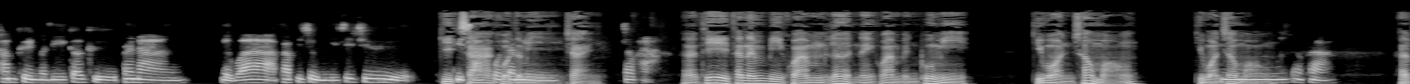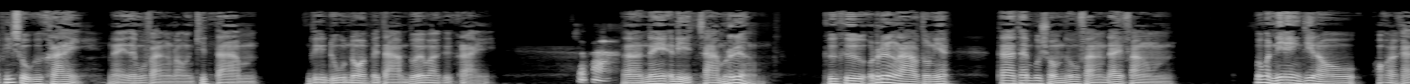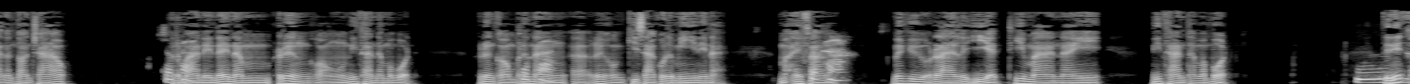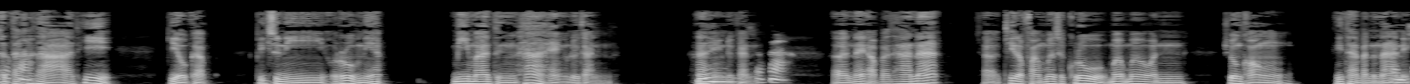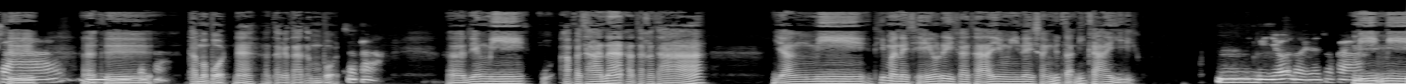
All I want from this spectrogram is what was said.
ค่ำคืนวันนี้ก็คือพระนาง หรือว่าพระภิกษุณีที่ชื่อกิสาโคตมีใช่เจ้าค่ะที่ท่านนั้นมีความเลิศในความเป็นผู้มี จีวรเศร้าหมอง จีวรเศร้าหมองเจ้าค่ะภิกษุคือใครไหนท่านผู้ฟังลองคิดตาม หรือดูโน้ตไปตามด้วยว่าคือใครเจ้าค่ะในอดีตสามเรื่อง คือคือเรื่องราวตรงเนี้ย ถ้าท่านผู้ชมท่านผู้ฟังได้ฟัง เมื่อวันนี้เองที่เราออกอากาศตอนตอนเช้าธรรมาเนี่ยได้นำเรื่องของนิทานธรรมบท เรื่องของพระนางเรื่องของกีสาโคตมีนี่แหละมาให้ฟังนั่นคือรายละเอียดที่มาใน นิทานธรรมบท ทีนี้อัตถคถาที่เกี่ยวกับภิกษุณีรูปเนี้ยมีมาถึงห้าแห่งด้วยกันห้าแห่งด้วยกันในอัปทานะที่เราฟังเมื่อสักครู่เมื่อเมื่อวันช่วงของนิทานบรรณนาเนี่ยคือคือธรรมบทนะอัตถกถาธรรมบทยังมีอัปทานะอัตถกถา ยังมีที่มาในเทรีคาถายังมีในสังยุตตนิกายอีก มีเยอะเลยนะเจ้าค่ะมีมี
